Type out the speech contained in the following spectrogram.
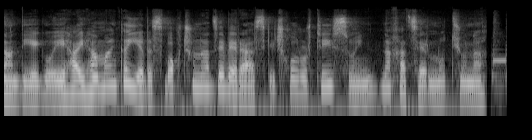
Սան Դիեգոյի հայ համայնքը եւս ողջունած է վերահսկիչ խորհրդի սույն նախաձեռնությունը։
